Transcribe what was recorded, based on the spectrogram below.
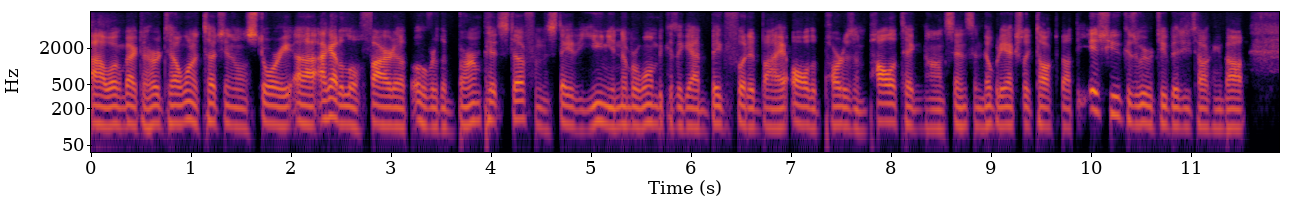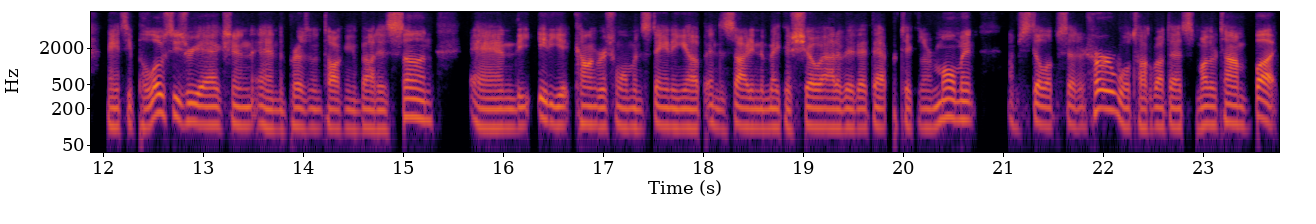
Uh, welcome back to Heard I want to touch in on a story. Uh, I got a little fired up over the burn pit stuff from the State of the Union. Number one, because it got big-footed by all the partisan politic nonsense, and nobody actually talked about the issue because we were too busy talking about Nancy Pelosi's reaction and the president talking about his son and the idiot congresswoman standing up and deciding to make a show out of it at that particular moment. I'm still upset at her. We'll talk about that some other time. But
